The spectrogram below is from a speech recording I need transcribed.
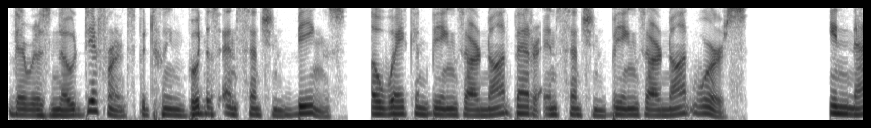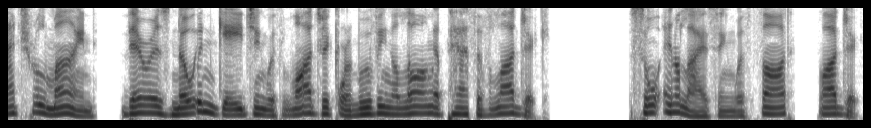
there is no difference between Buddhas and sentient beings. Awakened beings are not better and sentient beings are not worse. In natural mind, there is no engaging with logic or moving along a path of logic. So analyzing with thought, logic,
